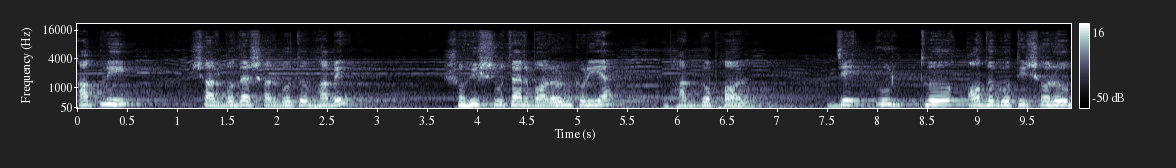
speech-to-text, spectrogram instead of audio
আপনি সর্বদা সর্বতোভাবে সহিষ্ণুতার বরণ করিয়া ভাগ্যফল যে ঊর্ধ্ব অধগতি স্বরূপ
